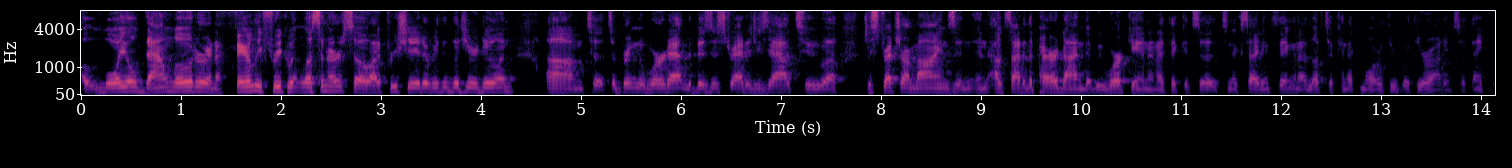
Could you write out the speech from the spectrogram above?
a, loyal downloader and a fairly frequent listener. So I appreciate everything that you're doing um, to, to bring the word out and the business strategies out to uh, to stretch our minds and, and outside of the paradigm that we work in. And I think it's a, it's an exciting thing, and I'd love to connect more with you with your audience. So thank you.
